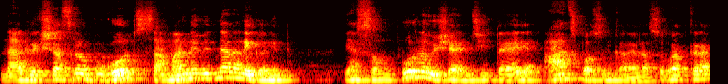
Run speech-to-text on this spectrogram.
नागरिकशास्त्र भूगोल सामान्य विज्ञान आणि गणित या संपूर्ण विषयांची तयारी आजपासून करायला सुरुवात करा.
